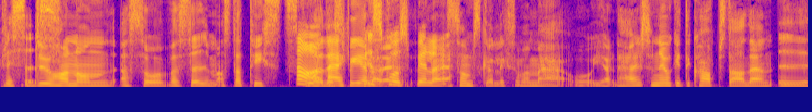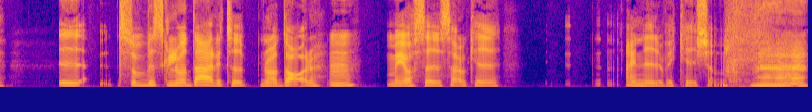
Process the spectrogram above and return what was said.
Precis. Du har någon, alltså, vad säger man, statist, ja, skådespelare skådespelare. som ska liksom vara med och göra det här. Så ni åker till Kapstaden i... I, så vi skulle vara där i typ några dagar. Mm. Men jag säger så här: okej, I need a vacation.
